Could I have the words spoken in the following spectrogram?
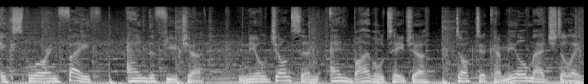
Exploring faith and the future. Neil Johnson and Bible teacher Dr. Kameel Majdali.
